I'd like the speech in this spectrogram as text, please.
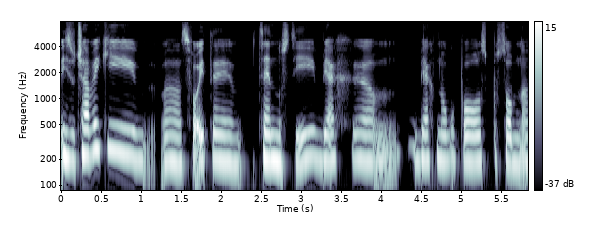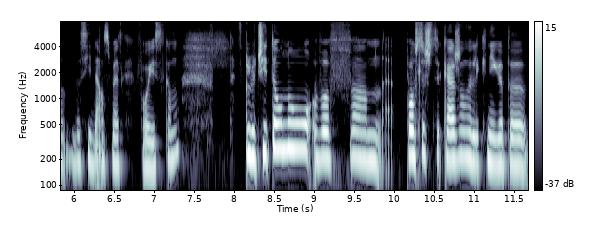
изучавайки а, своите ценности, бях, а, бях много по-способна да си дам сметка какво искам. Включително в... А, после ще кажа, нали, книгата,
